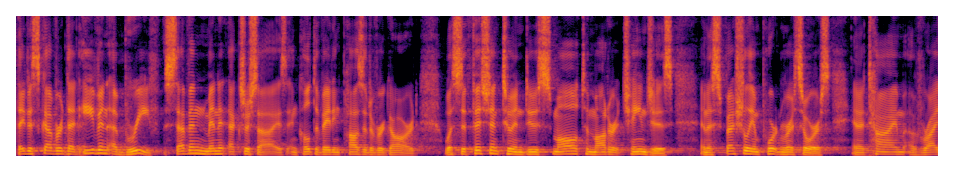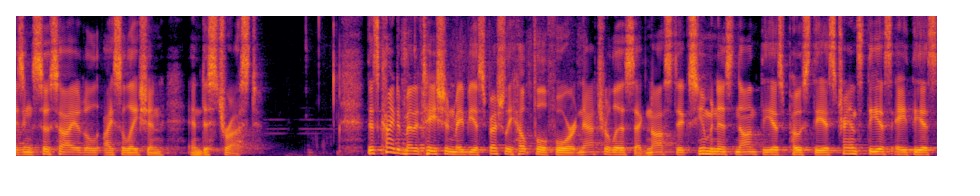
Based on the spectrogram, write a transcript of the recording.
They discovered that even a brief seven minute exercise in cultivating positive regard was sufficient to induce small to moderate changes, an especially important resource in a time of rising societal isolation and distrust. This kind of meditation may be especially helpful for naturalists, agnostics, humanists, non theists, post theists, trans theists, atheists,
